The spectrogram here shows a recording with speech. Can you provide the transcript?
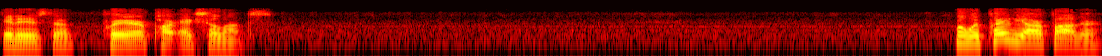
It is the prayer par excellence. When we pray the Our Father,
